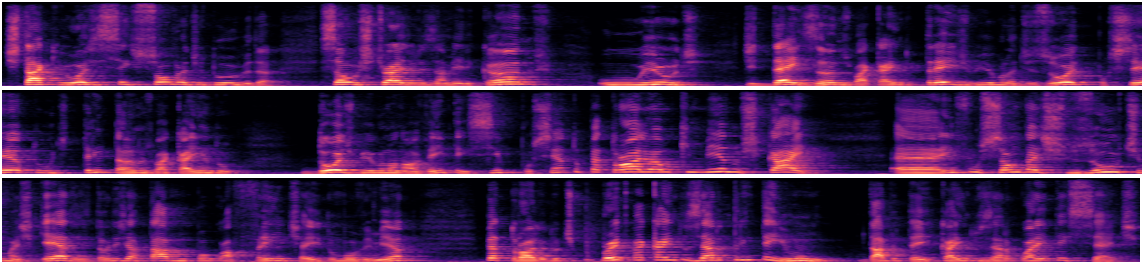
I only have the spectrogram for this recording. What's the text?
Destaque hoje, sem sombra de dúvida, são os treasuries americanos, o yield de 10 anos vai caindo 3,18%, o de 30 anos vai caindo 2,95%. O petróleo é o que menos cai é, em função das últimas quedas, então ele já estava um pouco à frente aí do movimento. Petróleo do tipo Brent vai caindo 0,31, WTI caindo 0,47.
